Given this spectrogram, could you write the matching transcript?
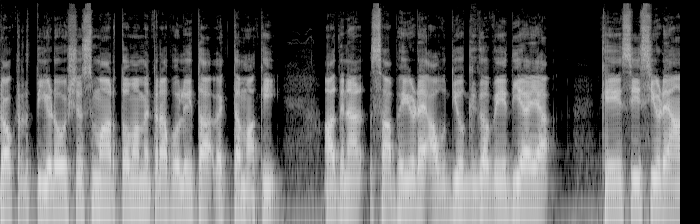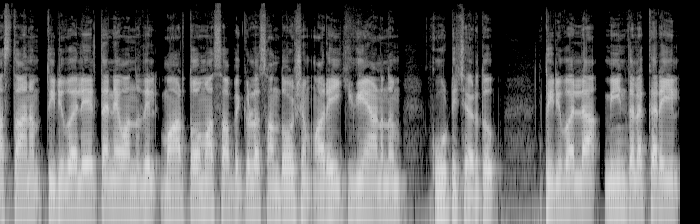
ഡോക്ടർ തിയഡോഷ്യസ് മാർത്തോമ മെത്രാപൊലീത്ത വ്യക്തമാക്കി. അതിനാൽ സഭയുടെ ഔദ്യോഗിക വേദിയായ കെ സി സിയുടെ ആസ്ഥാനം തിരുവല്ലയിൽ തന്നെ വന്നതിൽ മാർത്തോമ സഭയ്ക്കുള്ള സന്തോഷം അറിയിക്കുകയാണെന്നും കൂട്ടിച്ചേർത്തു. തിരുവല്ല മീന്തലക്കരയിൽ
